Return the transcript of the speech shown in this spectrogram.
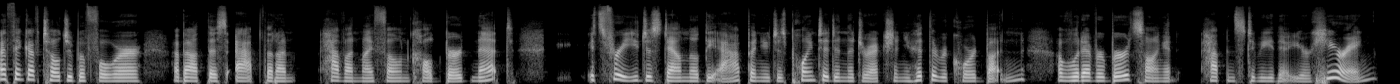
I think I've told you before about this app that I'm have on my phone called BirdNet. It's free. You just download the app and you just point it in the direction. You hit the record button of whatever bird song it happens to be that you're hearing.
